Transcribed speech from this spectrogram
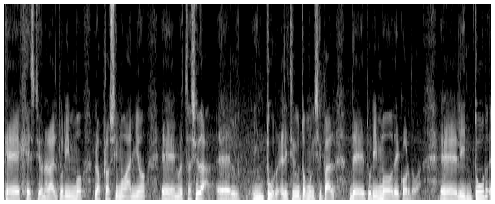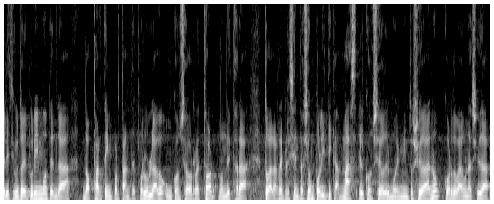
que gestionará el turismo los próximos años en nuestra ciudad, el INTUR, el Instituto Municipal de Turismo de Córdoba. El INTUR, el Instituto de Turismo, tendrá dos partes importantes. Por un lado, un consejo rector, donde estará toda la representación política más el consejo del movimiento ciudadano. Córdoba es una ciudad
